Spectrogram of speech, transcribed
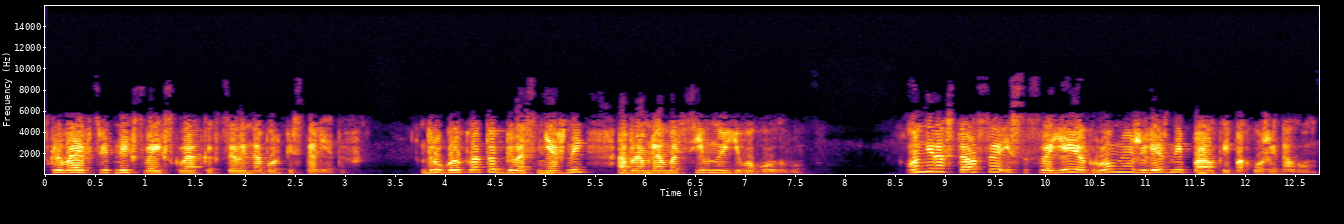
скрывая в цветных своих складках целый набор пистолетов. Другой платок, белоснежный, обрамлял массивную его голову. Он не расстался и со своей огромной железной палкой, похожей на лом.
